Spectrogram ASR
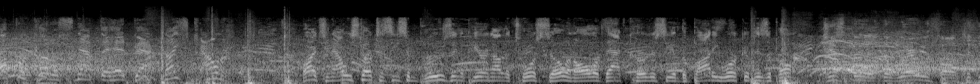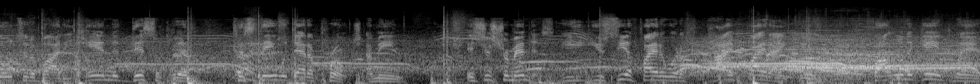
uppercut will snap the head back. Nice counter. All right, so now we start to see some bruising appearing on the torso, and all of that courtesy of the body work of his opponent. Just the, the wherewithal to go to the body and the discipline to stay with that approach. I mean, it's just tremendous. You, you see a fighter with a high fight IQ following a game plan,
